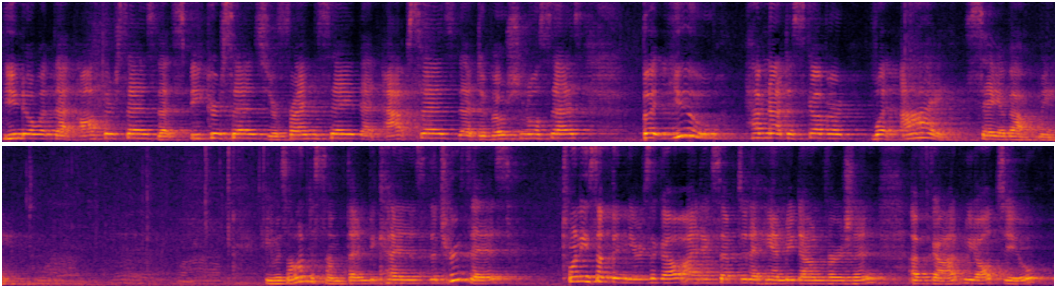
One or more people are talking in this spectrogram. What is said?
You know what that author says, that speaker says, your friends say, that app says, that devotional says. But you have not discovered what I say about me. He was onto something because the truth is, 20 something years ago, I'd accepted a hand me down version of God. We all do.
